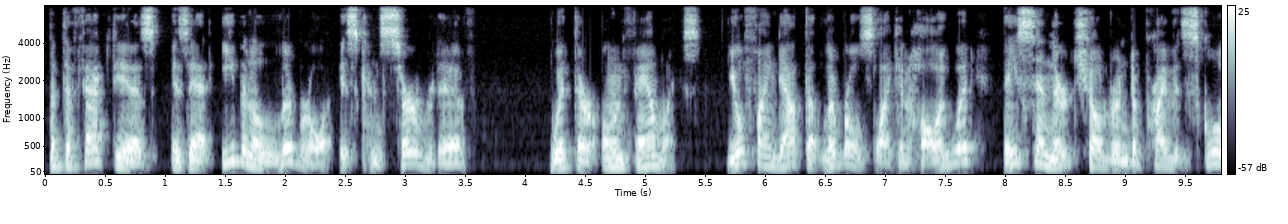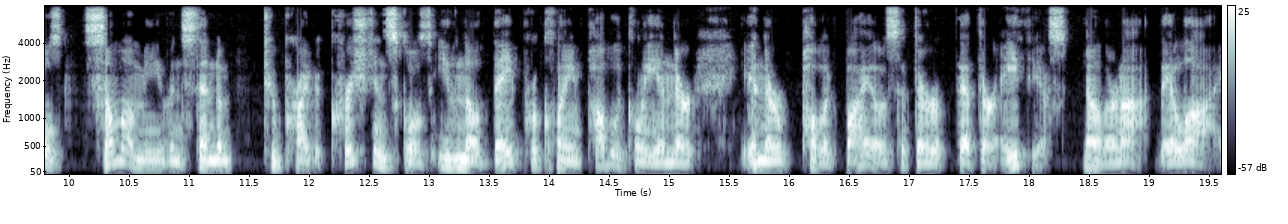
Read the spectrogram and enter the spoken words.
But the fact is, is that even a liberal is conservative with their own families. You'll find out that liberals, like in Hollywood, they send their children to private schools. Some of them even send them to private Christian schools, even though they proclaim publicly in their in their public bios that they're that they're atheists. No, they're not. They lie.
